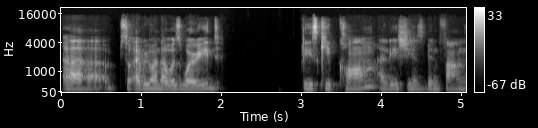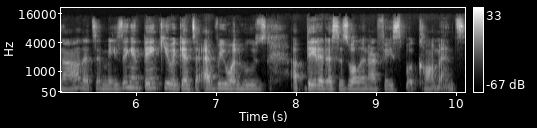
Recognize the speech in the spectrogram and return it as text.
uh, so everyone that was worried please keep calm. At least she has been found now. That's amazing. And thank you again to everyone who's updated us as well in our Facebook comments.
